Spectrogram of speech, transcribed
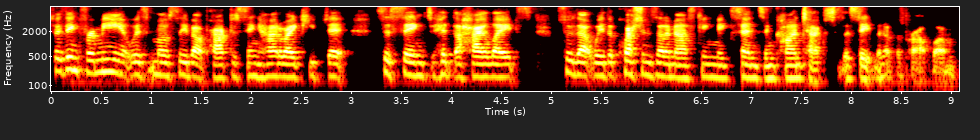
So I think for me, it was mostly about practicing how do I keep it succinct, hit the highlights, so that way the questions that I'm asking make sense in context to the statement of the problem.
